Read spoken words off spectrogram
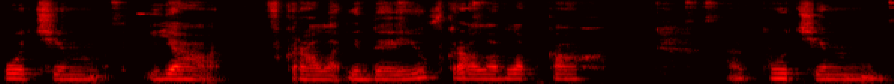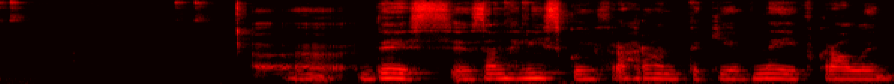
потім я вкрала ідею, вкрала в лапках. Потім десь з англійської фрагрантики в неї вкрали,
